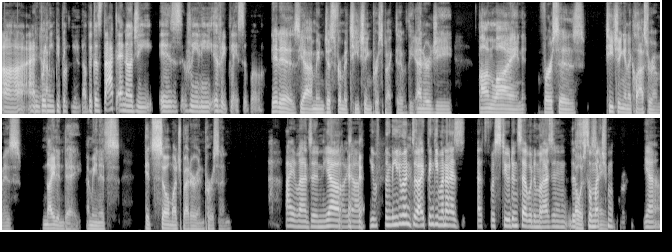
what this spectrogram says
uh, and Yeah. bringing people together because that energy is really irreplaceable. It is. Yeah. I mean, just from a teaching perspective, the energy online versus teaching in a classroom is night and day. I mean, it's it's so much better in person. I imagine, yeah, yeah. even, even to, I think even as as for students, I would imagine there's Oh, it's so the much more. Yeah,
